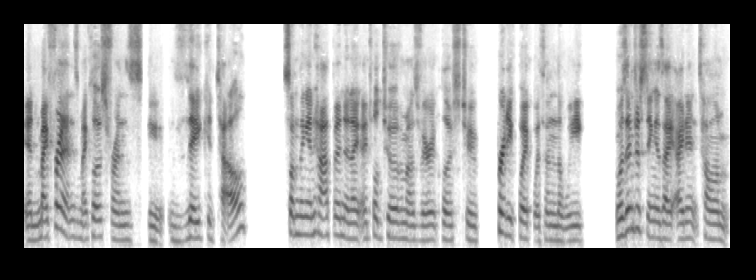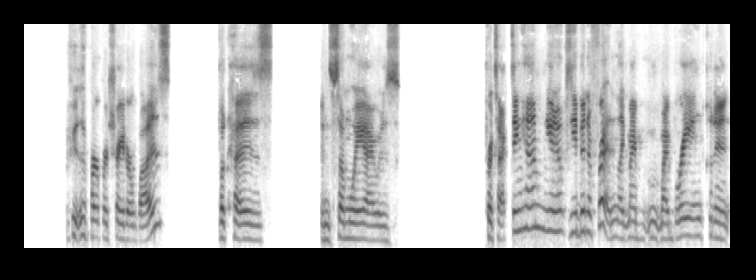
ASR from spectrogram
and my friends my close friends they could tell something had happened and I, I told two of them i was very close to pretty quick within the week what was interesting is I, I didn't tell them who the perpetrator was because in some way i was protecting him, you know, because he'd been a friend. Like my my brain couldn't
